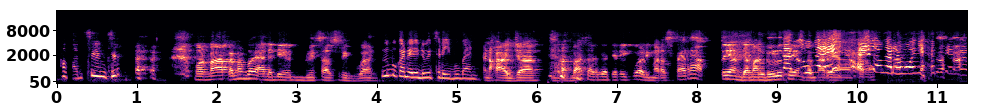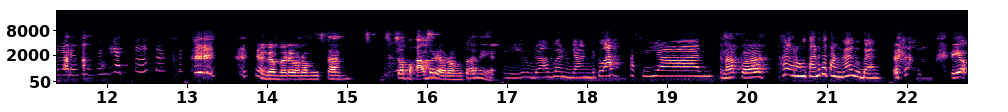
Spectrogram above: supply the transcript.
Apaan sih anjir? Mohon maaf, emang gue ada di duit seratus ribuan. Lu bukan dari duit seribu, Ben. Enak aja, murah banget harga diri gue 500 perak. Itu yang zaman dulu tuh yang gambarnya bukan, orang, Yang gambar monyet, yang gambar monyet. yang gambarnya orang hutan. So, apa kabar ya orang hutannya ya? Iya udah Ban, jangan gitu ah, kasihan. Kenapa? Kan orang hutannya tetangga lu, Ban. Nih, yuk,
